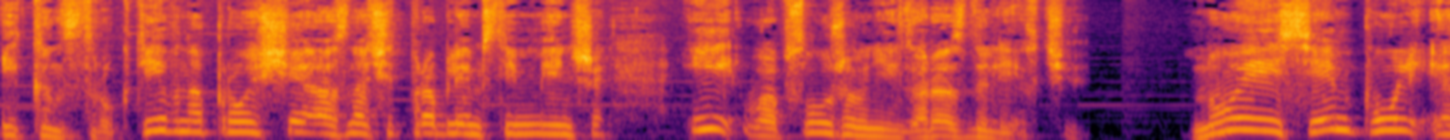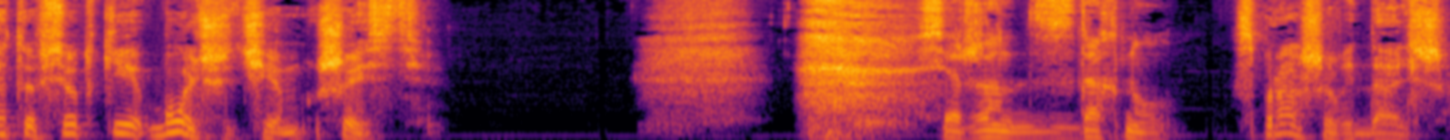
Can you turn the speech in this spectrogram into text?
и конструктивно проще, а значит проблем с ним меньше, и в обслуживании гораздо легче. Но и семь пуль – это все-таки больше, чем шесть. Сержант вздохнул. Спрашивай дальше.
